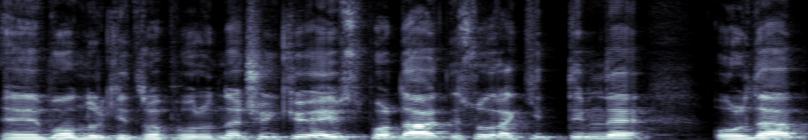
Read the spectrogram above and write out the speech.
e, Wonderkid raporunda. Çünkü Eyüpspor davetlisi olarak gittiğimde orada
